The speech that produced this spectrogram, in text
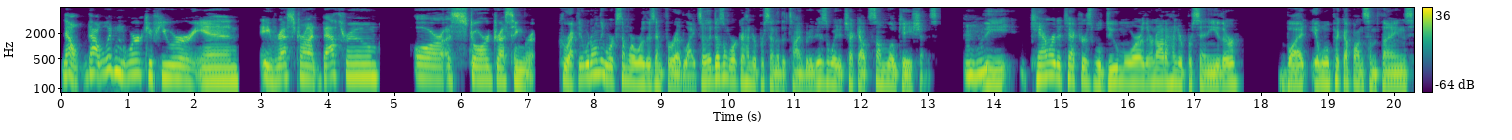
Now, that wouldn't work if you were in a restaurant bathroom or a store dressing room. Correct. It would only work somewhere where there's infrared light. So it doesn't work 100% of the time, but it is a way to check out some locations. Mhm. The camera detectors will do more. They're not 100% either, but it will pick up on some things.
